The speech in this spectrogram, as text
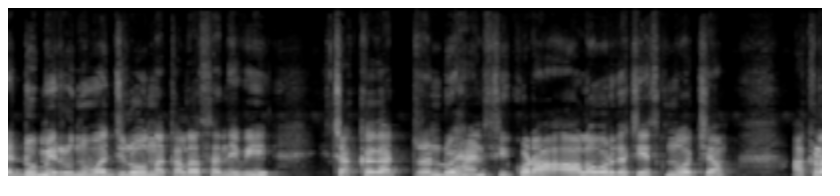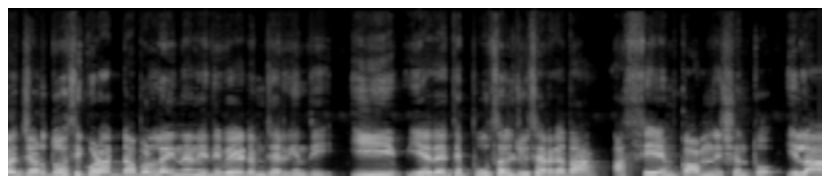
రెడ్ మెరూన్ మధ్యలో ఉన్న కలర్స్ అనేవి చక్కగా రెండు హ్యాండ్స్కి కూడా ఆల్ ఓవర్గా చేసుకుని వచ్చాం. అక్కడ జర్దోసి కూడా డబుల్ లైన్ అనేది వేయడం జరిగింది. ఈ ఏదైతే పూసలు చూశారు కదా ఆ సేమ్ కాంబినేషన్తో ఇలా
